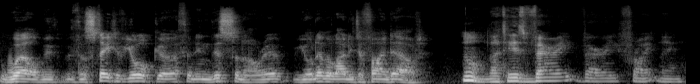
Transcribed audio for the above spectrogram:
Well, with, with the state of your girth and in this scenario, you're never likely to find out. Oh, that is very, very frightening.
